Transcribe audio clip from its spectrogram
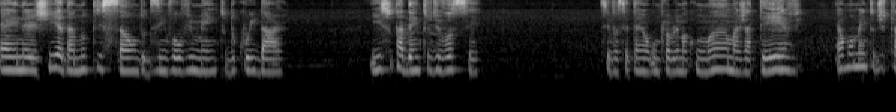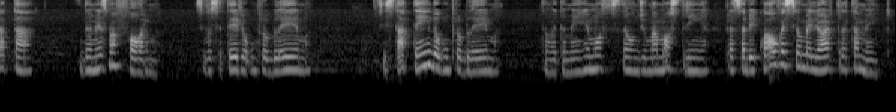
é a energia da nutrição, do desenvolvimento, do cuidar. E isso está dentro de você. Se você tem algum problema com mama, já teve, é o momento de tratar. E da mesma forma, se você teve algum problema, se está tendo algum problema, então vai também remoção de uma amostrinha para saber qual vai ser o melhor tratamento.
